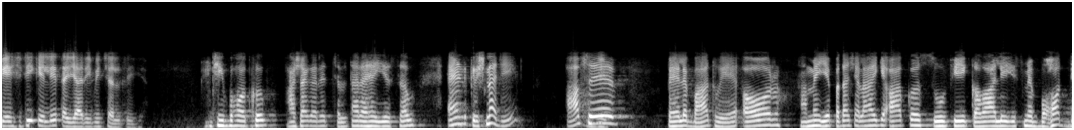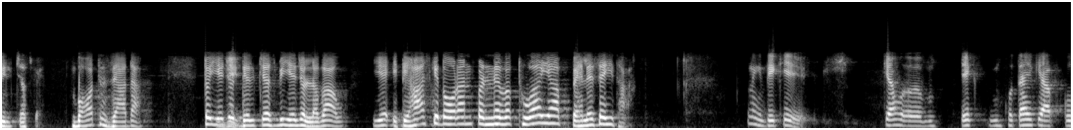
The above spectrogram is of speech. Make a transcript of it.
पीएचडी के लिए तैयारी भी चल रही है। जी बहुत खूब। आशा करें चलता रहे ये सब। एंड कृष्णा जी आपसे पहले बात हुई है और हमें ये पता चला है कि आपको सूफी कवाली इसमें बहुत दिलचस्प है बहुत ज़्यादा। तो ये जो दिलचस्पी ये जो लगाव ये इतिहास के दौरान पढ़ने वक्त हुआ या पहले से ही था? नहीं देखिए क्या एक होता है कि आपको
